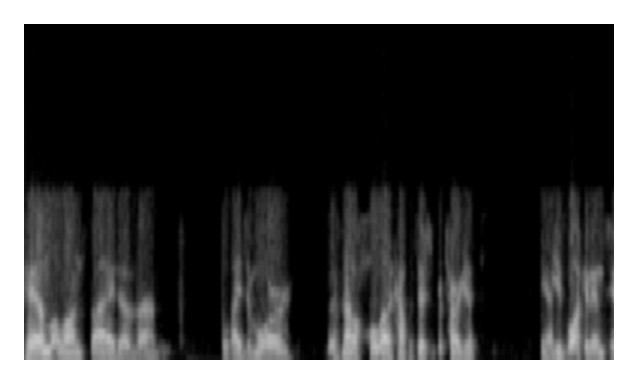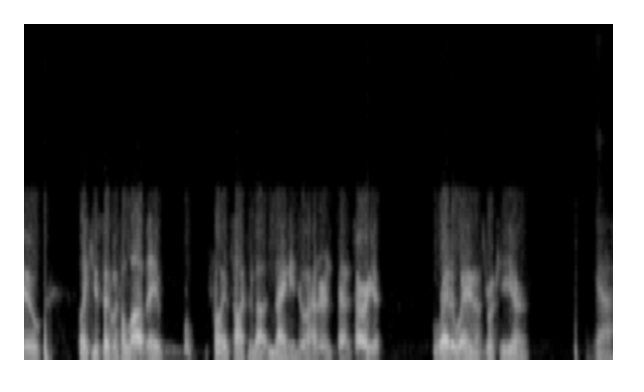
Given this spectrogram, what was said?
him alongside of um, Elijah Moore, there's not a whole lot of competition for targets. And he's walking into, like you said, with Olave, we're probably talking about 90 to 110 targets right away in his rookie year. Yeah.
